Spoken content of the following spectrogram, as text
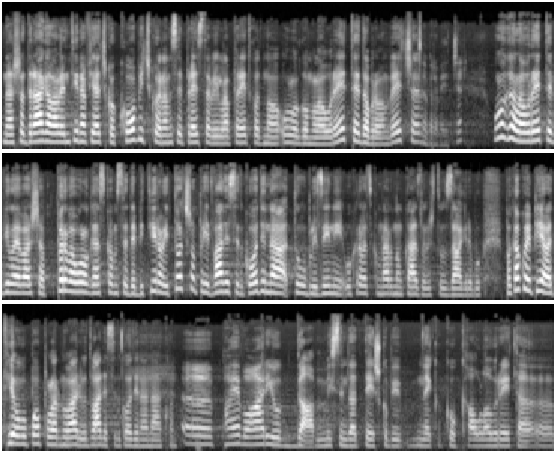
naša draga Valentina Fjačko-Kobić koja nam se predstavila prethodno ulogom Laurete. Dobro vam večer. Dobar večer. Uloga Laurete bila je vaša prva uloga s kojom ste debitirali točno prije 20 godina tu u blizini u Hrvatskom narodnom kazalištu u Zagrebu. Pa kako je pjevati ovu popularnu ariju 20 godina nakon? E, pa evo ariju, da, mislim da teško bi nekako kao Laureta e,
